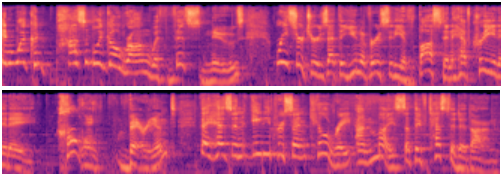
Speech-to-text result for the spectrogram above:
in what could possibly go wrong with this news, researchers at the University of Boston have created a variant that has an 80% kill rate on mice that they've tested it on.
